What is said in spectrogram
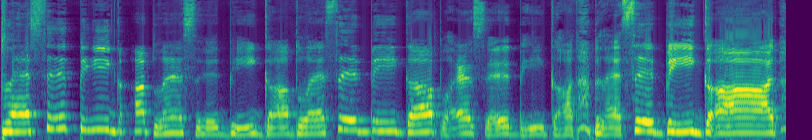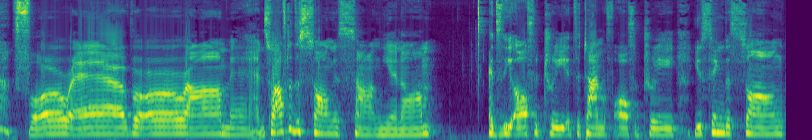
Blessed be God, blessed be God, blessed be God, blessed be God, blessed be God forever. Amen. So after the song is sung, you know, it's the offertory it's a time of offertory you sing the song.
